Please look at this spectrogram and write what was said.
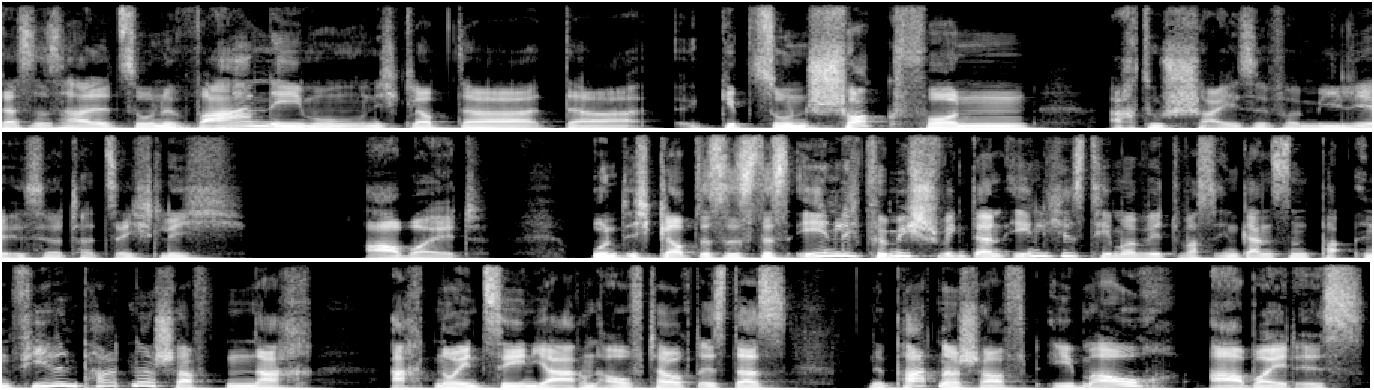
Das ist halt so eine Wahrnehmung und ich glaube, da, da gibt es so einen Schock von, ach du Scheiße, Familie ist ja tatsächlich Arbeit. Und ich glaube, das ist das ähnlich, für mich schwingt da ein ähnliches Thema mit, was in ganzen, in vielen Partnerschaften nach acht, neun, zehn Jahren auftaucht, ist, dass eine Partnerschaft eben auch Arbeit ist.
